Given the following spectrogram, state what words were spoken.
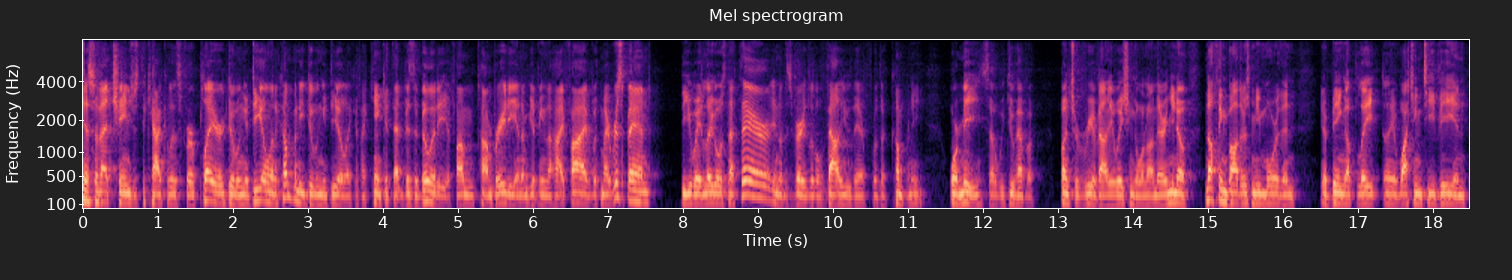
Yeah, so that changes the calculus for a player doing a deal and a company doing a deal. Like if I can't get that visibility, if I'm Tom Brady and I'm giving the high five with my wristband, the UA logo is not there. You know, there's very little value there for the company or me. So we do have a bunch of reevaluation going on there. And you know, nothing bothers me more than you know being up late uh, watching TV and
